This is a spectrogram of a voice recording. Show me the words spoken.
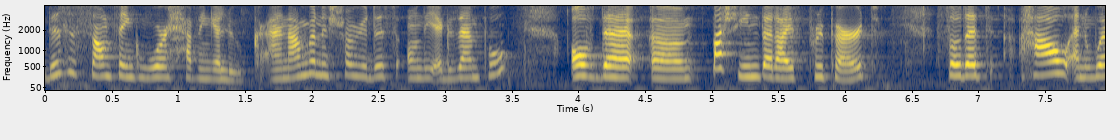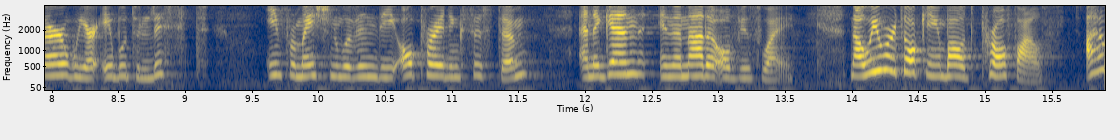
this is something worth having a look. And I'm going to show you this on the example of the um, machine that I've prepared, so that how and where we are able to list information within the operating system, and again, in another obvious way. Now, we were talking about profiles. I,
